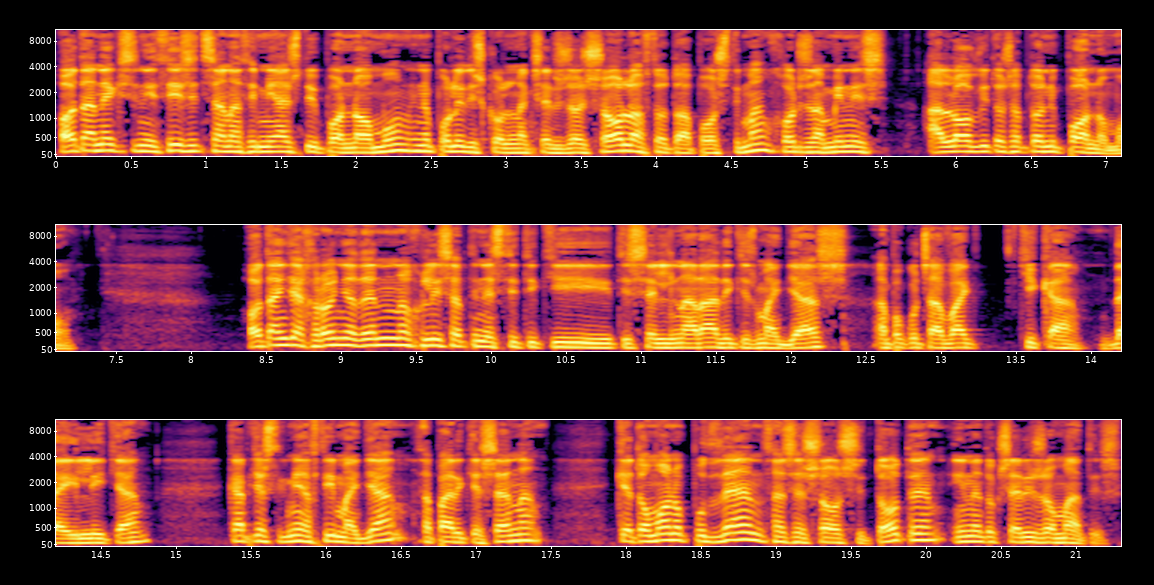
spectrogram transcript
όταν έχεις συνηθίσει τις αναθυμιάσεις του υπονόμου, είναι πολύ δύσκολο να ξεριζώσεις όλο αυτό το απόστημα χωρίς να μείνεις αλόβητος από τον υπόνομο. Όταν για χρόνια δεν ενοχλείς από την αισθητική της ελληναράδικης μαγιάς, από κουτσαβάκικα νταϊλίκια, κάποια στιγμή αυτή η μαγιά θα πάρει και σένα και το μόνο που δεν θα σε σώσει τότε είναι το ξερίζωμά της.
